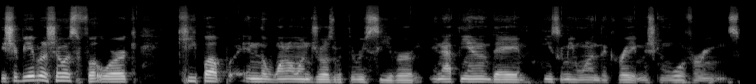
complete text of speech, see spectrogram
He should be able to show his footwork, keep up in the one on one drills with the receiver, and at the end of the day, he's going to be one of the great Michigan Wolverines.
